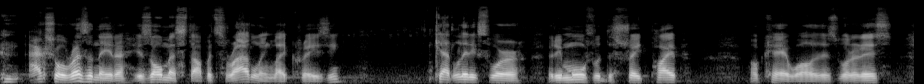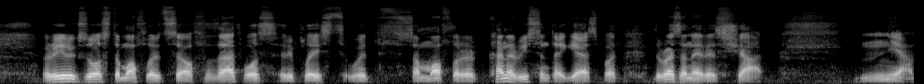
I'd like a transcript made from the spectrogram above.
actual resonator is all messed up. It's rattling like crazy. Catalytics were removed with the straight pipe. Okay, well, it is what it is. Rear exhaust, the muffler itself, that was replaced with some muffler, kind of recent, I guess, but the resonator is shot. Mm, yeah,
